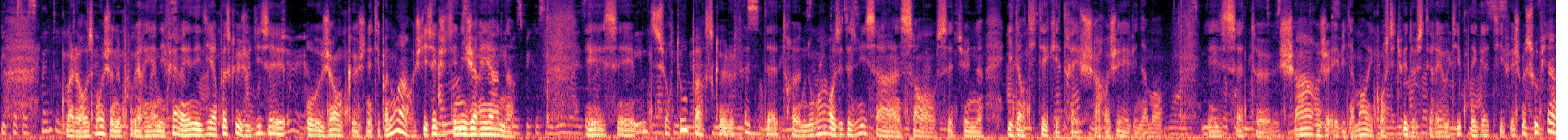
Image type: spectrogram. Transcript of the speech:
because I spent a lot of malheureusement, je ne pouvais rien y faire, rien y dire parce que je disais aux gens que je n'étais pas noir. Je disais que j'étais nigériane. Et c'est surtout parce que le fait d'être noir aux États-Unis, ça a un sens. C'est une identité qui est très chargée, évidemment. Et cette charge, évidemment, est constituée de stéréotypes négatifs. Et je me souviens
